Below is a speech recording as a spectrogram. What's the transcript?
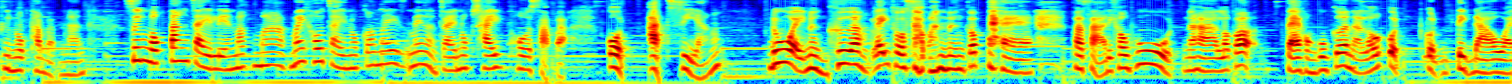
คือนกทำแบบนั้น ซึ่งนกตั้งใจเรียนมาก ๆ ไม่เข้าใจนกก็ไม่ไม่สนใจนกใช้โทรศัพท์อะกดอัดเสียง ด้วยหนึ่งเครื่อง และอีกโทรศัพท์อันนึงก็แปลภาษาที่เขาพูดนะคะแล้วก็แปลของ Google นะแล้วก็กดกดติดดาวไว้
